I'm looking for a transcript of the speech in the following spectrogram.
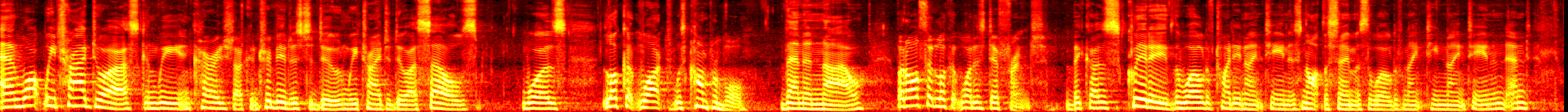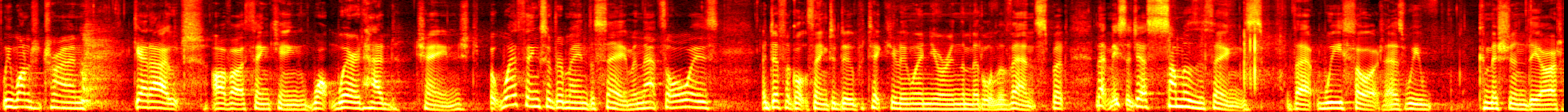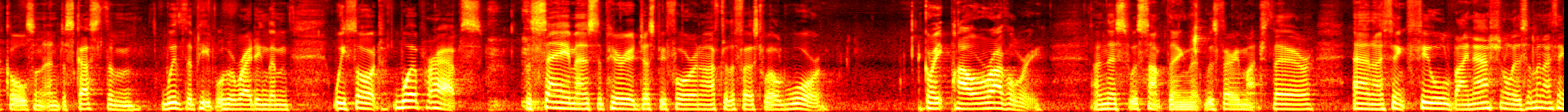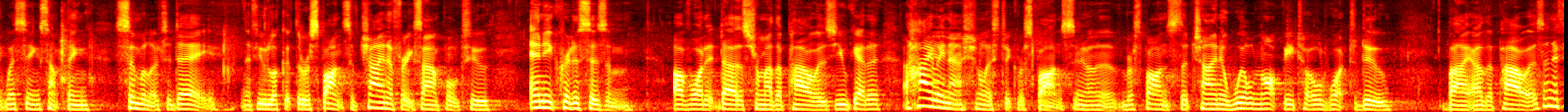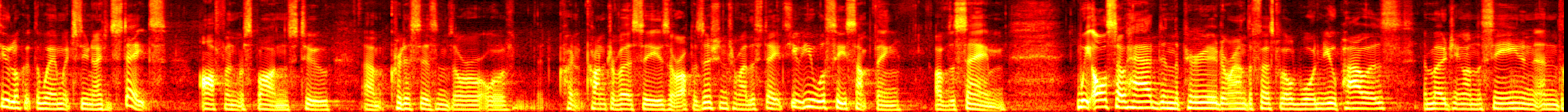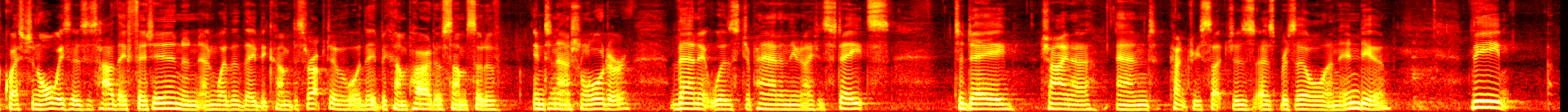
And what we tried to ask, and we encouraged our contributors to do, and we tried to do ourselves, was look at what was comparable then and now, but also look at what is different. Because clearly the world of 2019 is not the same as the world of 1919. And, and we wanted to try and get out of our thinking what, where it had changed, but where things had remained the same. And that's always a difficult thing to do, particularly when you're in the middle of events. But let me suggest some of the things that we thought as we commissioned the articles and, and discussed them with the people who were writing them, we thought were perhaps the same as the period just before and after the First World War. Great power rivalry. And this was something that was very much there, and I think fueled by nationalism, and I think we're seeing something similar today. If you look at the response of China, for example, to any criticism of what it does from other powers, you get a, a, highly nationalistic response, you know, a response that China will not be told what to do by other powers. And if you look at the way in which the United States often responds to um, criticisms or, or, controversies or opposition from other states, you, you will see something of the same. We also had, in the period around the First World War, new powers emerging on the scene, and, and the question always is, is how they fit in and, and whether they become disruptive or they become part of some sort of international order. Then it was Japan and the United States. Today, China and countries such as, as Brazil and India. The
